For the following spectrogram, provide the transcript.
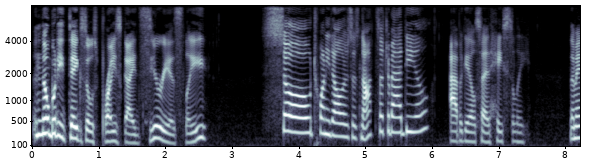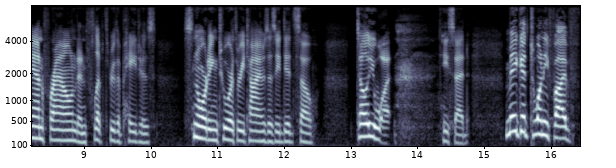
Nobody takes those price guides seriously. So, $20 is not such a bad deal? Abigail said hastily. The man frowned and flipped through the pages, snorting two or three times as he did so. Tell you what, he said. Make it 25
